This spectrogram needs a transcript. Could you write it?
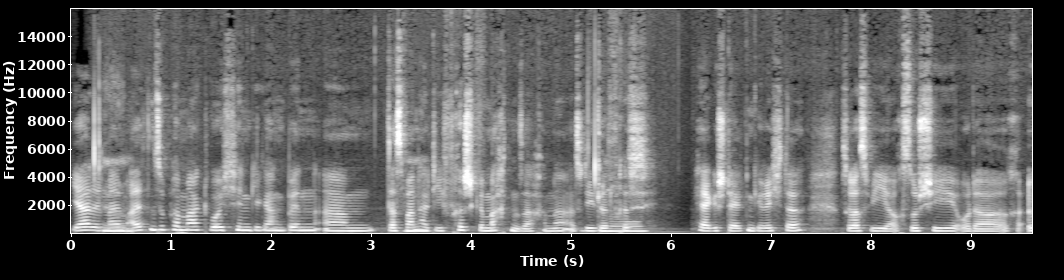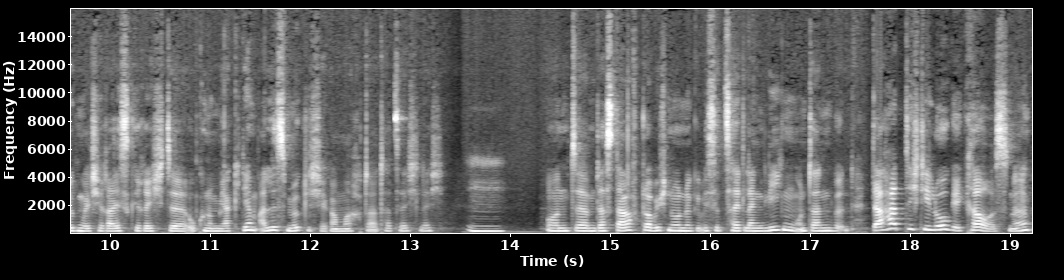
Ja, in ja. meinem alten Supermarkt, wo ich hingegangen bin, ähm, das waren mhm. halt die frisch gemachten Sachen, ne? Also diese genau. frisch hergestellten Gerichte, sowas wie auch Sushi oder irgendwelche Reisgerichte, Okonomiyaki, die haben alles Mögliche gemacht da tatsächlich. Mhm. Und ähm, das darf, glaube ich, nur eine gewisse Zeit lang liegen und dann, da hat dich die Logik raus, ne?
